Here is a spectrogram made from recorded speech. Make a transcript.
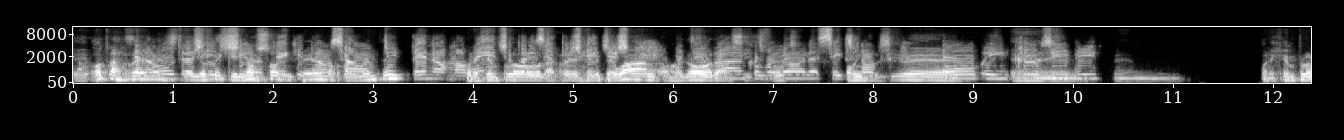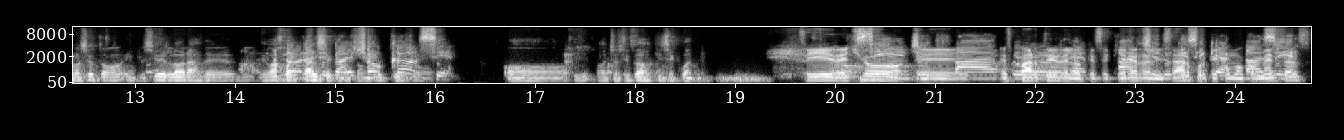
eh, otras redes de IoT que no son IP normalmente? Por ejemplo, por las redes redes LP1, como LoRa, LP1, como Sigfox, LoRa, o inclusive, inclusive por ejemplo, ¿no es cierto? Inclusive LoRas de, de bajo alcance, como son alcance. o, o 815.4. Sí, de hecho, eh, es parte de lo que se quiere realizar, porque como comentas,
